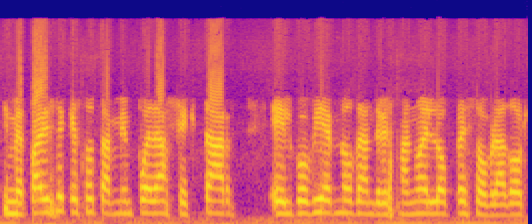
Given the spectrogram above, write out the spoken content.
y me parece que eso también puede afectar el gobierno de Andrés Manuel López Obrador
